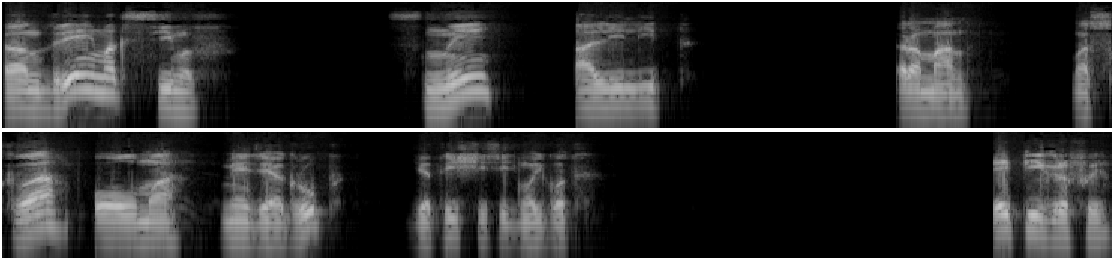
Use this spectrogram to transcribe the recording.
Андрей Максимов. Сны о Лилит. Роман. Москва, Олма, Медиагрупп, 2007 год. Эпиграфы.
